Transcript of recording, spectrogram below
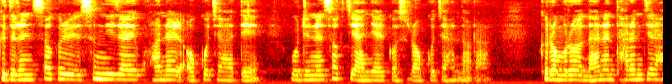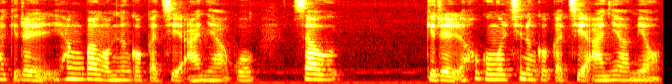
그들은 썩을 승리자의 관을 얻고자 하되 우리는 썩지 아니할 것을 얻고자 하노라. 그러므로 나는 다름질하기를 향방 없는 것 같이 아니하고 싸우기를 허공을 치는 것 같이 아니하며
